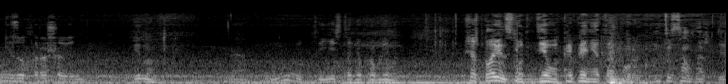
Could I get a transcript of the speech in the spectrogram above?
Внизу хорошо видно. Видно? Да. Ну, вот и есть такая проблема. Сейчас половина, вот где вот крепление этой опоры. Ну, ты сам знаешь, где.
